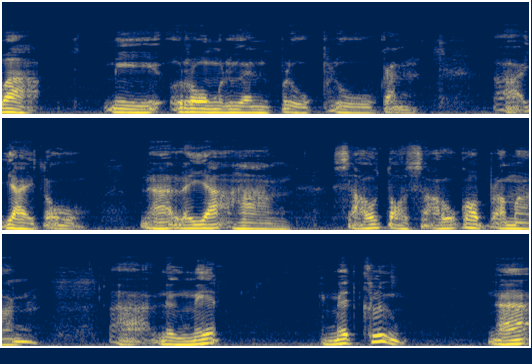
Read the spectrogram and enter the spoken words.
ว่ามีโรงเรือนปลูกพลูกันใหญ่โตนะระยะห่างเสาต่อเสาก็ประมาณหนึ่งเมตรหนึ่งเมตรครึ่งนะฮะ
